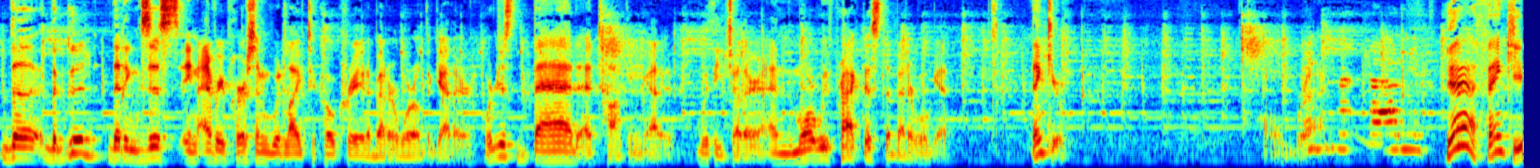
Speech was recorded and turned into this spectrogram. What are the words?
the the good that exists in every person would like to co-create a better world together. We're just bad at talking at it with each other, and the more we've practiced, the better we'll get. Thank you. All right. Thank you, Patty. Yeah, thank you.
